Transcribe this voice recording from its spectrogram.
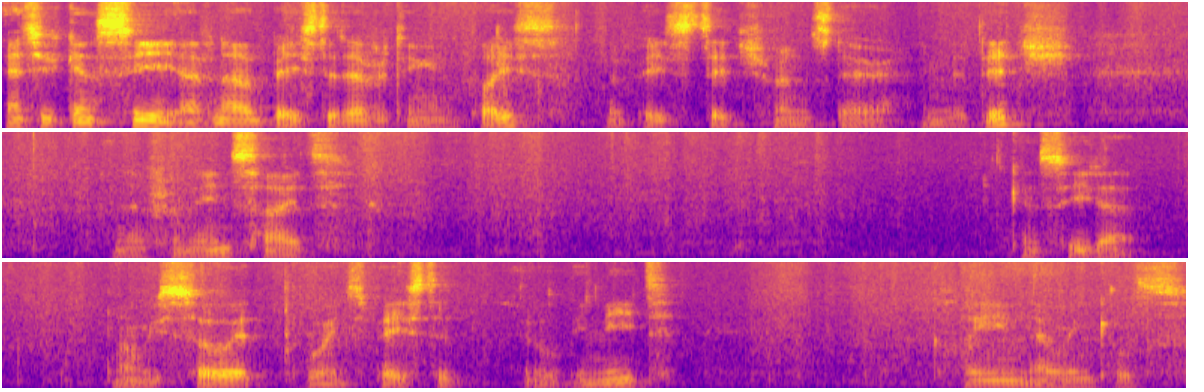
As you can see I've now basted everything in place. The base stitch runs there in the ditch and then from the inside can see that when we sew it, the way it's basted, it will be neat, clean, no wrinkles,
